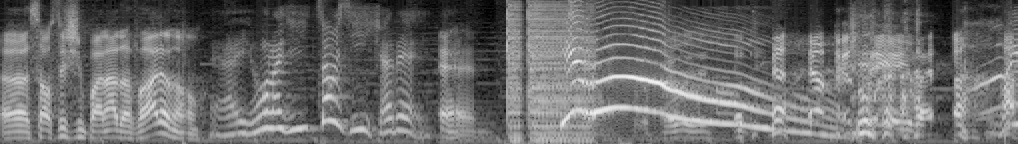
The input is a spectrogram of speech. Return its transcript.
Ah, salsicha empanada vale ou não? É enroladinho de salsicha, né? É. Errou! Tentei, vai. Vai,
